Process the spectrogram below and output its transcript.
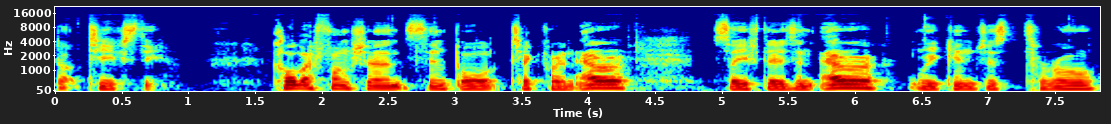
txt. Callback function, simple, check for an error. So if there's an error, we can just throw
